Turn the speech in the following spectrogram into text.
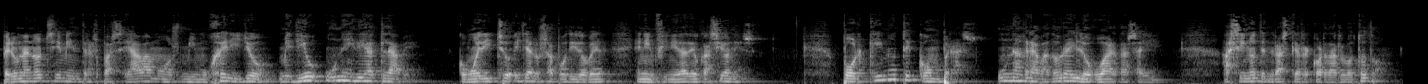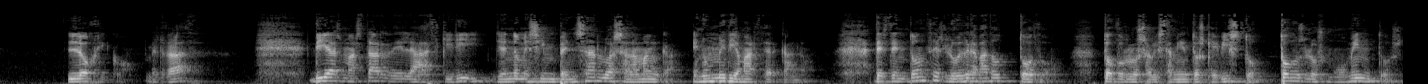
Pero una noche mientras paseábamos mi mujer y yo me dio una idea clave. Como he dicho, ella los ha podido ver en infinidad de ocasiones. ¿Por qué no te compras una grabadora y lo guardas ahí? Así no tendrás que recordarlo todo. Lógico, ¿verdad? Días más tarde la adquirí yéndome sin pensarlo a Salamanca, en un mediamar cercano. Desde entonces lo he grabado todo, todos los avistamientos que he visto, todos los momentos,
